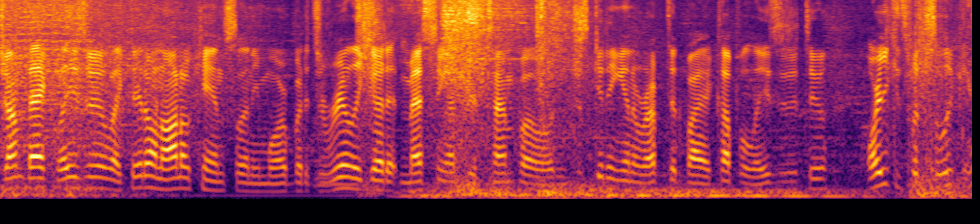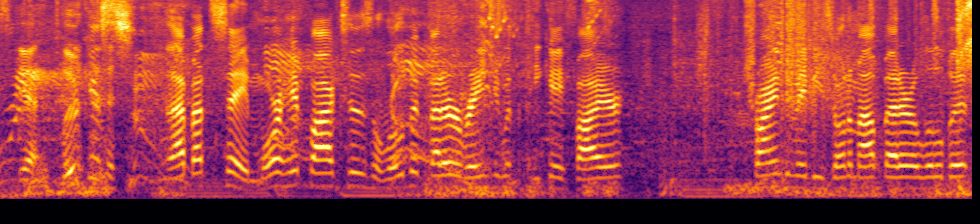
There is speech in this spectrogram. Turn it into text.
jump back laser, like they don't auto cancel anymore, but it's really good at messing up your tempo and just getting interrupted by a couple lasers or two. Or you can switch to Lucas. Yeah, Lucas. I'm about to say more hitboxes, a little bit better ranging with the PK fire, trying to maybe zone him out better a little bit,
